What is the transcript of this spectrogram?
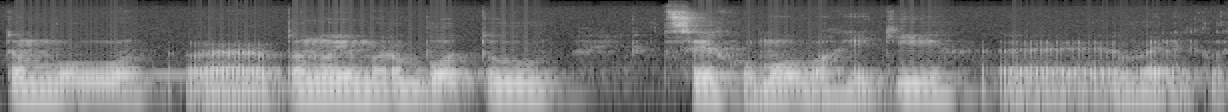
Тому е, плануємо роботу в цих умовах, які е, виникли.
